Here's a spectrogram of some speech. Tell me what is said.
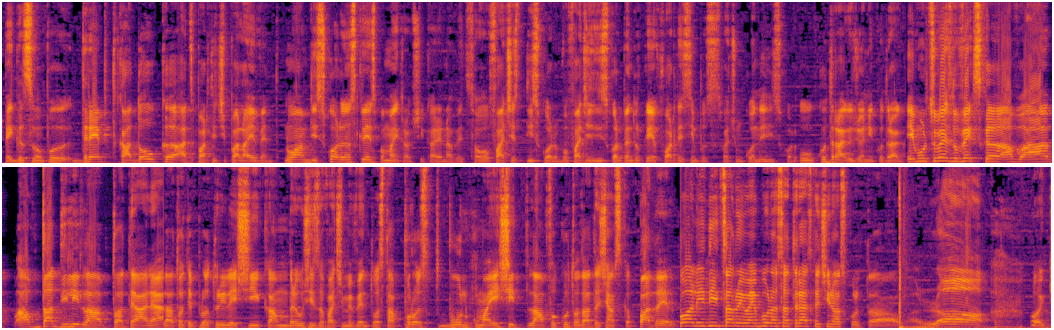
pe gând să vă pun drept cadou că ați participat la event. Nu am Discord, înscrieți pe Minecraft și care n-aveți sau vă faceți Discord. Vă faceți Discord pentru că e foarte simplu să faci un cont de Discord. Cu, cu drag, Johnny, cu drag. Îi mulțumesc lui Vex că a, a, a dat delete la toate alea, la toate ploturile și că am reușit să facem eventul ăsta prost, bun, cum a ieșit, l-am făcut odată și am scăpat de el. Colindița nu e mai bună să trăiască cine o ascultă. Alo! Ok,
